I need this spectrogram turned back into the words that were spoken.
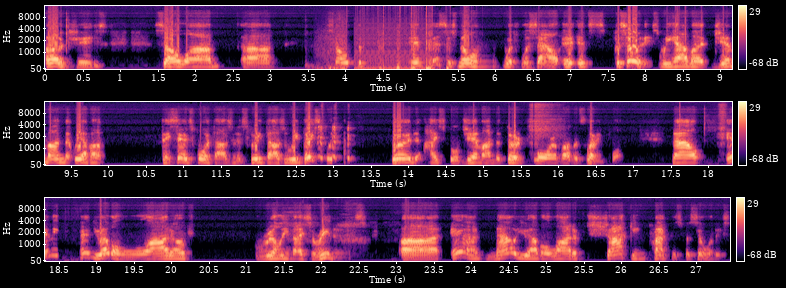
Oh, geez. So, um, uh, so the and this is known with LaSalle. It, it's facilities. We have a gym on that. We have a. They say it's four thousand. It's three thousand. We basically good high school gym on the third floor above a swimming pool. Now, in end, you have a lot of really nice arenas. Uh, and now you have a lot of shocking practice facilities.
